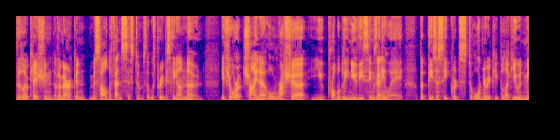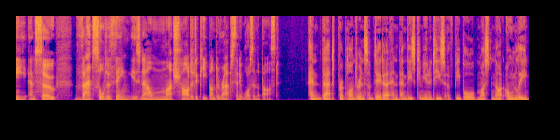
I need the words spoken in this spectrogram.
the location of American missile defense systems that was previously unknown. If you're at China or Russia, you probably knew these things anyway, but these are secrets to ordinary people like you and me. And so that sort of thing is now much harder to keep under wraps than it was in the past. And that preponderance of data and, and these communities of people must not only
